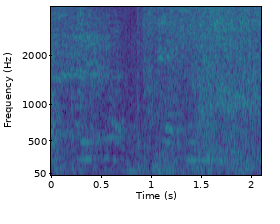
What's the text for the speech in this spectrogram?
Oh, my God.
